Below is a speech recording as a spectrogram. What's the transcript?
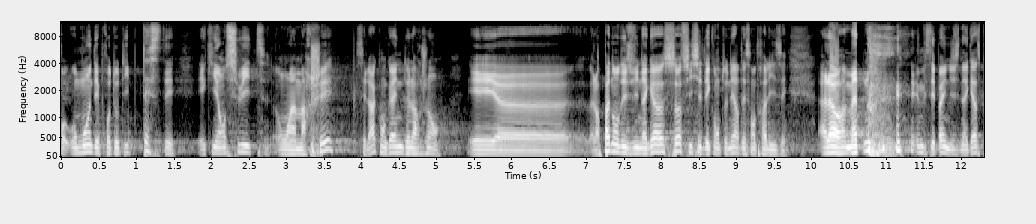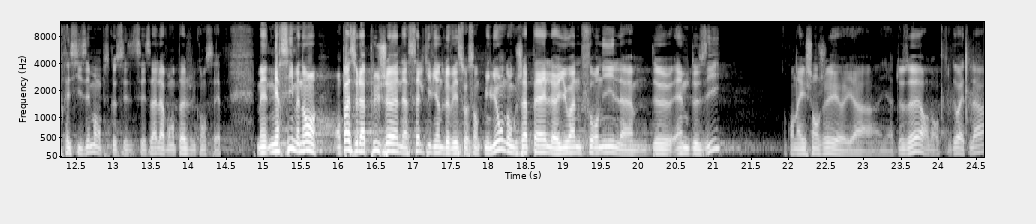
au moins des prototypes testés, et qui ensuite ont un marché, c'est là qu'on gagne de l'argent. Et euh, alors pas dans des usines à gaz, sauf si c'est des conteneurs décentralisés. Alors maintenant, mais c'est pas une usine à gaz précisément, parce que c'est ça l'avantage du concept. Mais merci. Maintenant, on passe de la plus jeune à celle qui vient de lever 60 millions. Donc j'appelle Johan Fournil de M2I on a échangé euh, il y a, deux heures, donc il doit être là.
